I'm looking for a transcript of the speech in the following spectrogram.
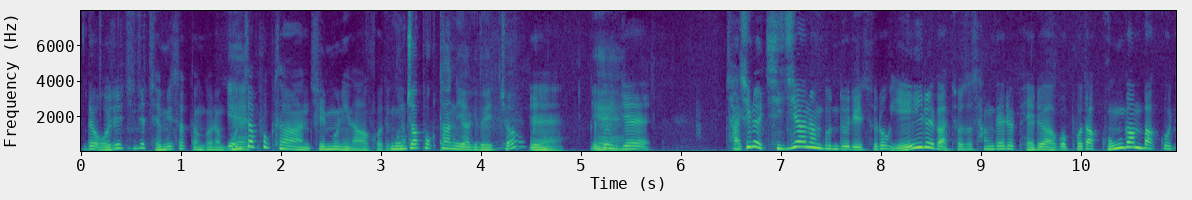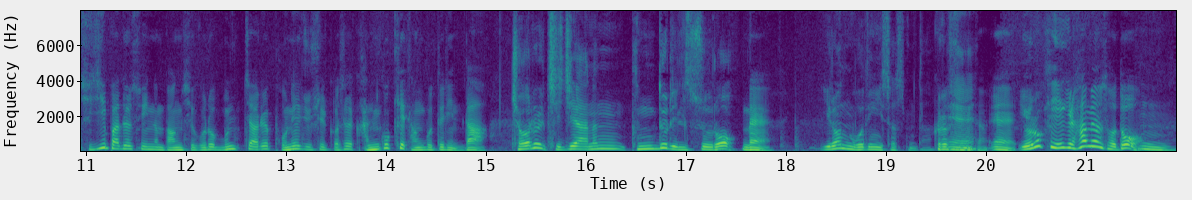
근데 어제 진짜 재밌었던 거는 예. 문자 폭탄 질문이 나왔거든요. 문자 폭탄 이야기도 했죠. 예. 근데 예. 이제 자신을 지지하는 분들일수록 예의를 갖춰서 상대를 배려하고 보다 공감받고 지지받을 수 있는 방식으로 문자를 보내주실 것을 간곡히 당부드린다. 저를 지지하는 분들일수록 네. 이런 모딩이 있었습니다. 그렇습니다. 예. 예. 이렇게 얘기를 하면서도 음.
